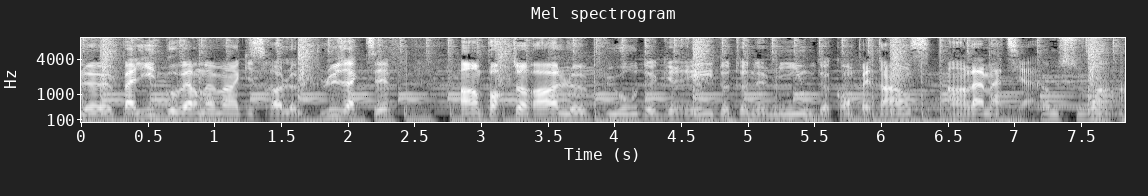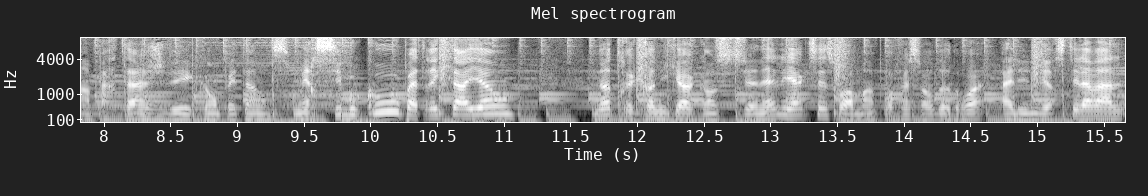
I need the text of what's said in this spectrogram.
le palier de gouvernement qui sera le plus actif emportera le plus haut degré d'autonomie ou de compétence en la matière. Comme souvent, en partage des compétences. Merci beaucoup, Patrick Taillon, notre chroniqueur constitutionnel et accessoirement professeur de droit à l'Université Laval.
